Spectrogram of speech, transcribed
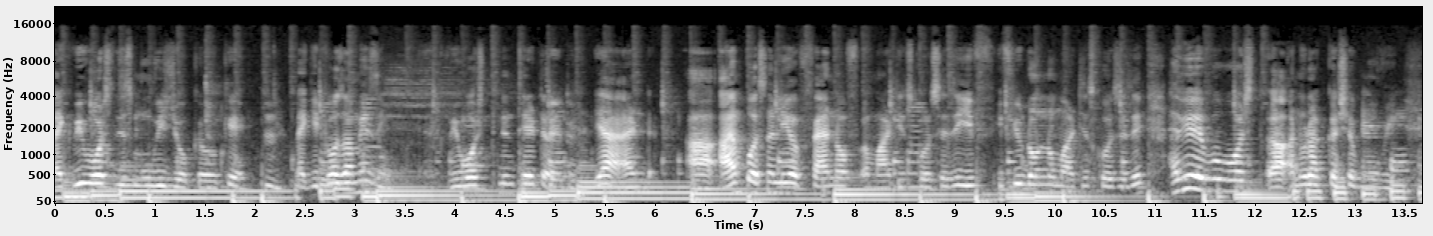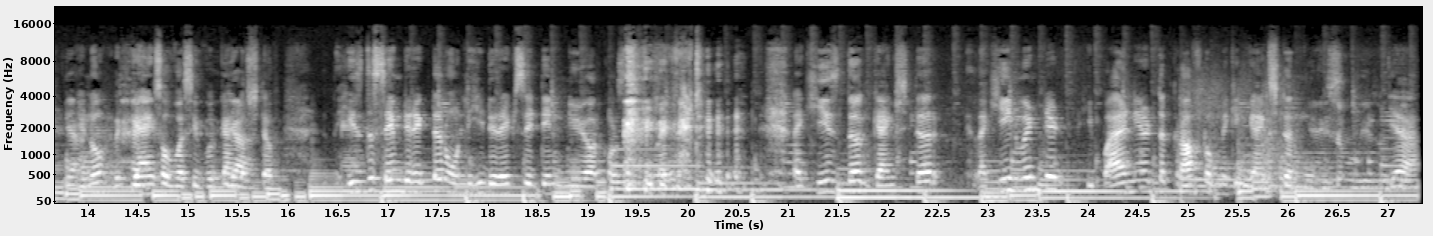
Like we watched this movie joker okay? Hmm. like it was amazing. We watched it in theater, Theater. yeah and uh, i am personally a fan of uh, martin scorsese if if you don't know martin scorsese have you ever watched uh, anurag kashyap movie Yeah. you know the gangs of wasseypur kind Yeah. of stuff he's the same director only he directs it in new york or something like that like he's the gangster like he invented he pioneered the craft of making gangster movies it's a movie. yeah,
